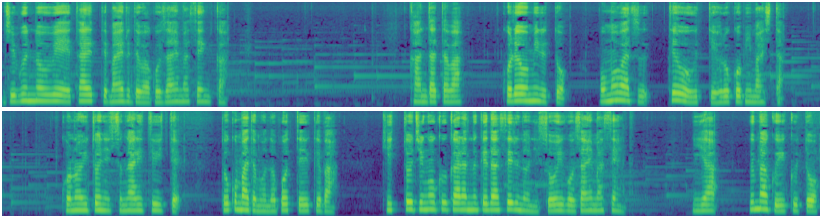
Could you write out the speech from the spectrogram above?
自分の上へ垂れて参るではございませんか。神田田は、これを見ると、思わず手を打って喜びました。この糸にすがりついて、どこまでも登っていけば、きっと地獄から抜け出せるのに相違ございません。いや、うまくいくと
